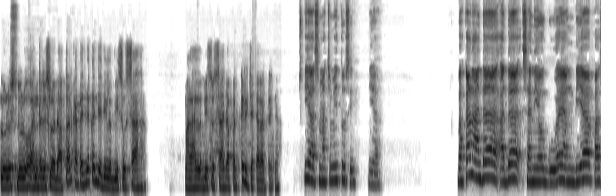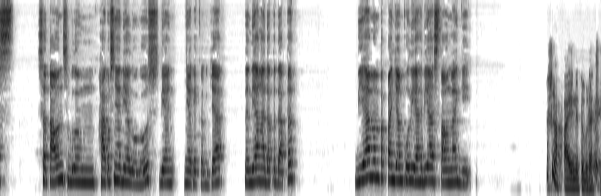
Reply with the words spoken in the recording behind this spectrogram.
lulus duluan terus lo daftar katanya kan jadi lebih susah. Malah lebih susah dapat kerja katanya. Iya semacam itu sih. Iya. Bahkan ada ada senior gue yang dia pas setahun sebelum harusnya dia lulus, dia nyari kerja dan dia nggak dapet dapet, dia memperpanjang kuliah dia setahun lagi. Terus ngapain itu berarti?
